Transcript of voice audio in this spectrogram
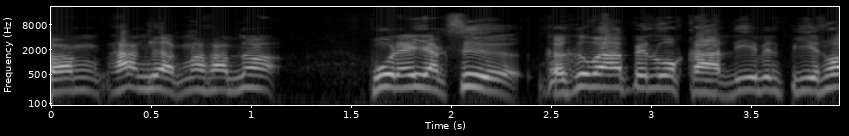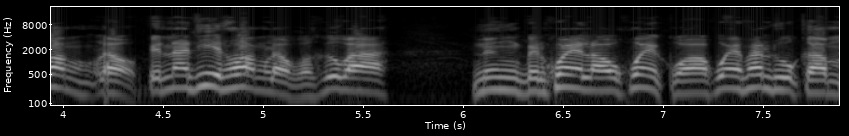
สองทางเลือกเนาะครับเนาะผู้ใดอยากซื้อก็คือว่าเป็นโอกาสดีเป็นปีท่องแล้วเป็นหน้าที่ท่องแล้วก็คือว่าหนึ่งเป็นข้วยเราข้วยก่อข้วยพันธุกรรม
